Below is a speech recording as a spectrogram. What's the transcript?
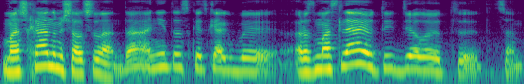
Машханом и Шалшилан. Да, они, так сказать, как бы размасляют и делают э, этот самый.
